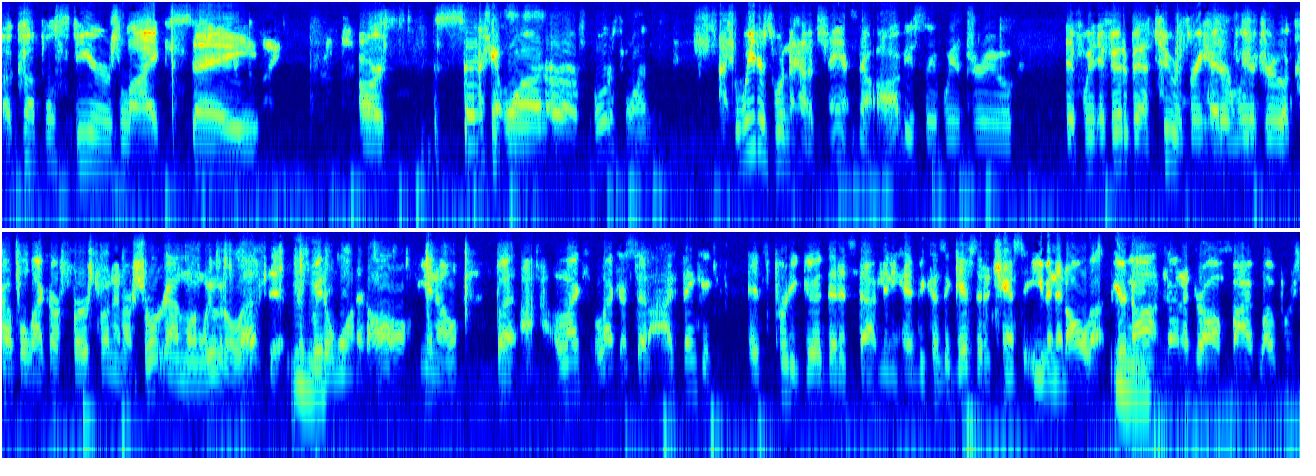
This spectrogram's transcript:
a couple steers like say our second one or our fourth one, we just wouldn't have had a chance. Now, obviously, if we drew if we if it had been a two or three header and we'd have drew a couple like our first one and our short round one, we would have loved it because Mhm. we'd have won it all, you know. But I, like like I said, I think it, it's pretty good that it's that many head because it gives it a chance to even it all up. You're Mhm. not gonna draw five lopers.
